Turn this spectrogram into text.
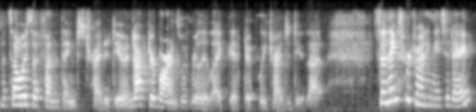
It's always a fun thing to try to do, and Dr. Barnes would really like it if we tried to do that. So thanks for joining me today.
